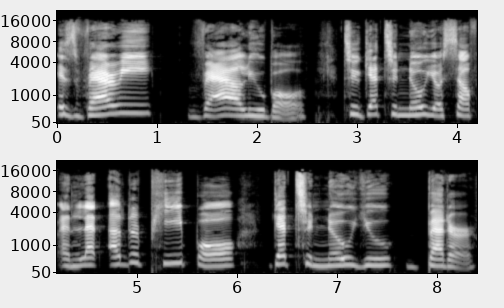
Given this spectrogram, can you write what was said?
is very valuable to get to know yourself and let other people get to know you better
